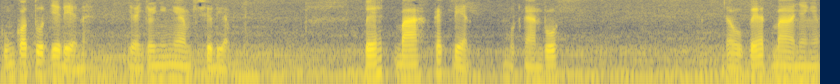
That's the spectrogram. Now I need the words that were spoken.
cũng có tuốt dây điện này, dành cho những em sửa điện. PS3 cách điện 1000V đầu PS3 nha anh em.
